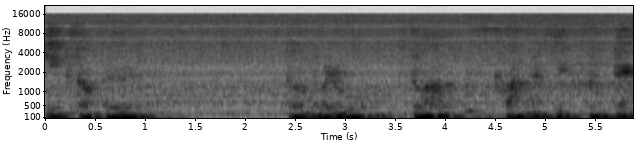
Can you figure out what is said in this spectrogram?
จิตก็คือ ตัวผู้รู้ตัวความนึกคิดปรุงแต่ง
